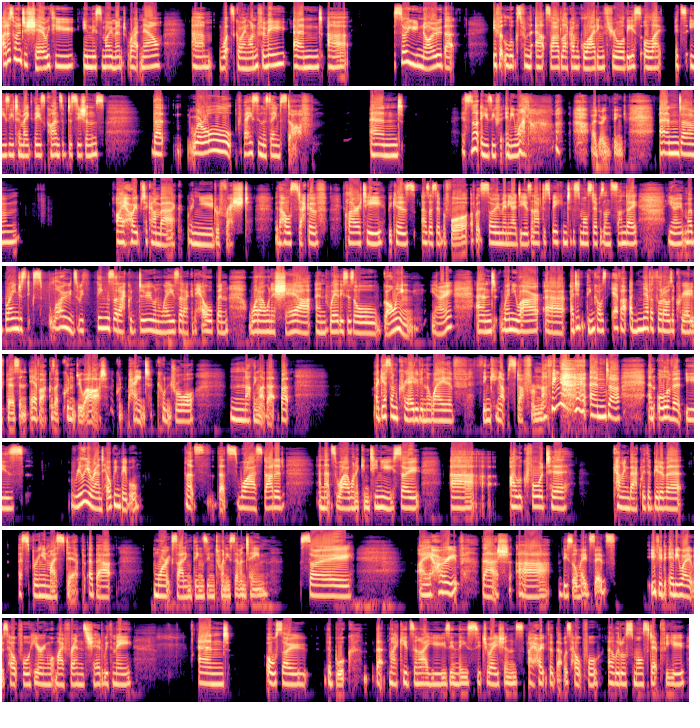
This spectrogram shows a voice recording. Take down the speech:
I just wanted to share with you in this moment right now um, what's going on for me. And uh, so you know that if it looks from the outside like I'm gliding through all this or like it's easy to make these kinds of decisions, that we're all facing the same stuff. And it's not easy for anyone, I don't think. And um, I hope to come back renewed, refreshed, with a whole stack of clarity because, as I said before, I've got so many ideas. And after speaking to the small steppers on Sunday, you know, my brain just explodes with things that I could do and ways that I could help and what I want to share and where this is all going. You know, and when you are, uh, I didn't think I was ever, I'd never thought I was a creative person ever because I couldn't do art, I couldn't paint, couldn't draw, nothing like that. But I guess I'm creative in the way of thinking up stuff from nothing, and uh, and all of it is really around helping people. That's that's why I started, and that's why I want to continue. So uh, I look forward to coming back with a bit of a a spring in my step about more exciting things in 2017. So I hope that uh, this all made sense. If in any way it was helpful hearing what my friends shared with me, and also the book that my kids and I use in these situations. I hope that that was helpful, a little small step for you.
